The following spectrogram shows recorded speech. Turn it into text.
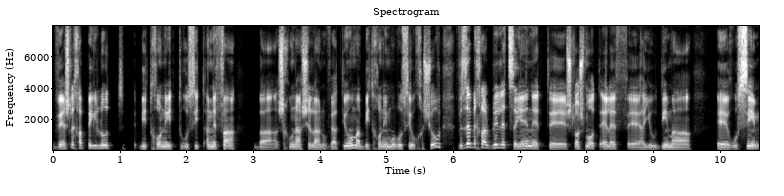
ויש לך פעילות ביטחונית רוסית ענפה בשכונה שלנו, והתיאום הביטחוני מול רוסיה הוא חשוב, וזה בכלל בלי לציין את אה, 300 אלף אה, היהודים הרוסים.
